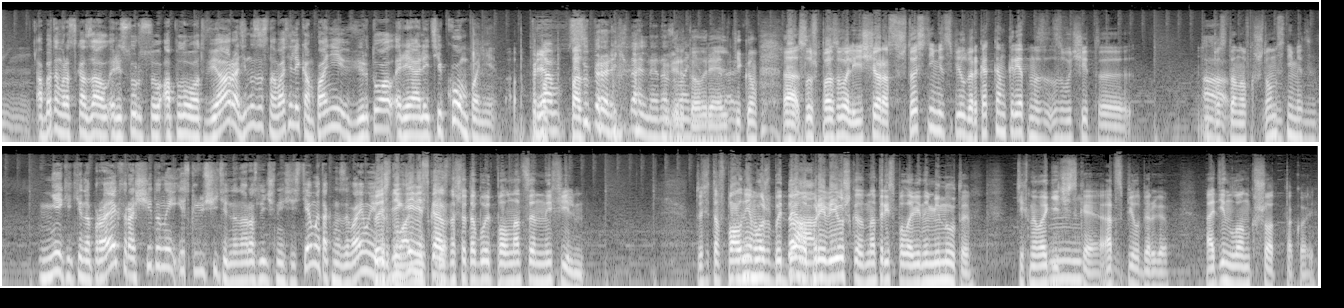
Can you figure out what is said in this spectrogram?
об этом рассказал ресурсу Upload VR один из основателей компании Virtual Reality Company. Прям По- супер оригинальное название. Virtual мне Reality нравится. Com. А, слушай, позволь еще раз, что снимет Спилберг? Как конкретно звучит э, А, постановка? Что он снимет? Некий кинопроект, рассчитанный исключительно на различные системы, так называемые То есть нигде не сказано, что это будет полноценный фильм. То есть это вполне Ну, может быть да. демо-превьюшка на 3,5 минуты. Технологическая от Спилберга. Один лонгшот такой.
